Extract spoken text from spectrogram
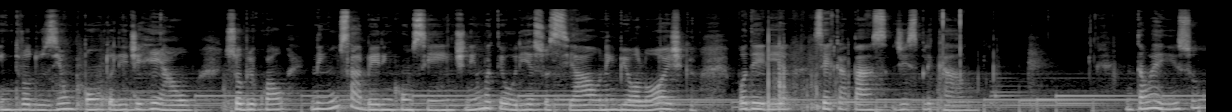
introduzir um ponto ali de real sobre o qual nenhum saber inconsciente, nenhuma teoria social, nem biológica poderia ser capaz de explicá-lo. Então é isso,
